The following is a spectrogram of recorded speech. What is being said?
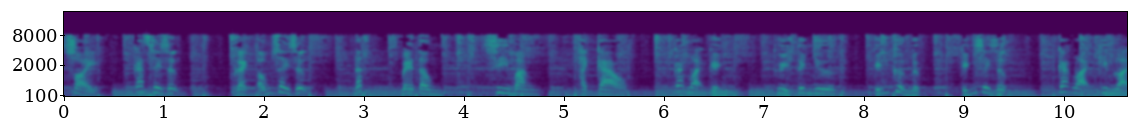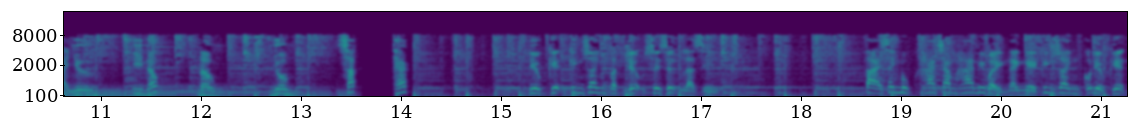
sỏi, cát xây dựng, gạch ống xây dựng, đất, bê tông, xi măng, thạch cao, các loại kính, thủy tinh như kính cường lực, kính xây dựng, các loại kim loại như inox, đồng, nhôm, sắt, thép. Điều kiện kinh doanh vật liệu xây dựng là gì? Tại danh mục 227 ngành nghề kinh doanh có điều kiện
